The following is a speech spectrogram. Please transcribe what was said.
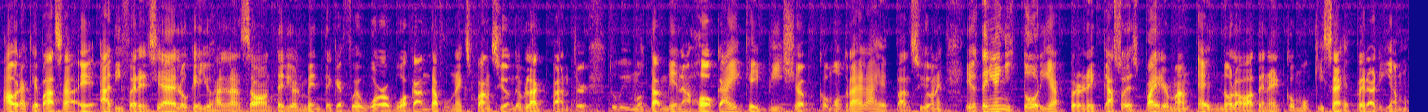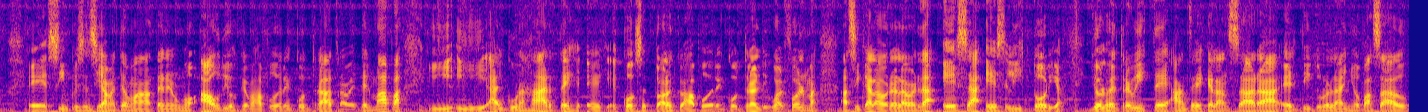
Ahora, ¿qué pasa? Eh, a diferencia de lo que ellos han lanzado anteriormente, que fue War of Wakanda, fue una expansión de Black Panther. Tuvimos también a Hawkeye y Kate Bishop como otra de las expansiones. Ellos tenían historia, pero en el caso de Spider-Man eh, no la va a tener como quizás esperaríamos. Eh, simple y sencillamente van a tener unos audios que vas a poder encontrar a través del mapa y algunas artes eh, conceptuales que vas a poder encontrar de igual forma. Así que a la hora de la verdad, esa es la historia. Yo los entrevisté antes de que lanzara el título el año pasado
